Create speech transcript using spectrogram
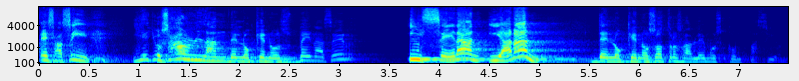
es así. Y ellos hablan de lo que nos ven hacer y serán y harán de lo que nosotros hablemos con pasión.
